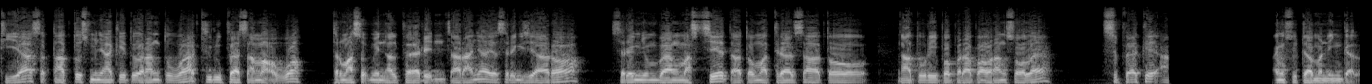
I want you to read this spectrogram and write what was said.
dia status menyakiti orang tua dirubah sama Allah termasuk minal barin. Caranya ya sering ziarah, sering nyumbang masjid atau madrasah atau ngaturi beberapa orang soleh sebagai yang sudah meninggal.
